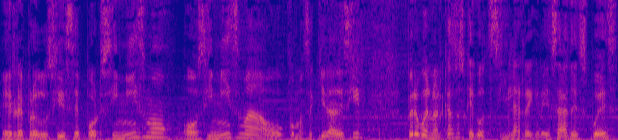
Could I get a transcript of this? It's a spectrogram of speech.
eh, reproducirse por sí mismo o sí misma o como se quiera decir. Pero bueno, el caso es que Godzilla regresa después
